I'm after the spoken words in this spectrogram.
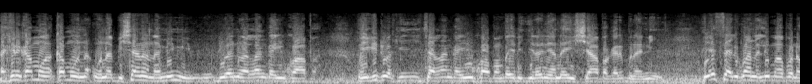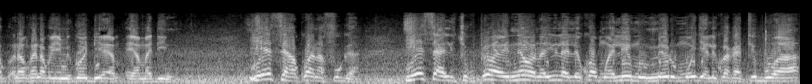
lakini kama kama una- unabishana na mimi, diwani wa Langa yuko hapa, mwenyekiti wa kijiji cha Langa yuko hapa, ambaye ni jirani anayeishi hapa karibu na ninyi. Yese alikuwa analima hapo na kwenda kwenye migodi ya, ya madini. Yese hakuwa anafuga. Yese alichukupewa eneo na yule aliyekuwa mwalimu Meru mmoja, alikuwa katibu wa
